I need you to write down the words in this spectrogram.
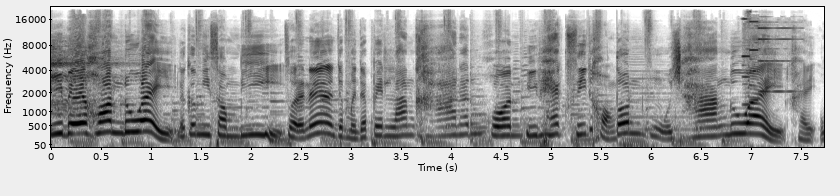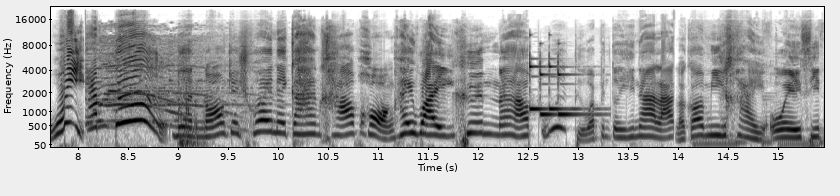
มีเบคอนด้วย แล้วก็มีซอมบี้ ส่วนอันนี้จะเหมือนจะเป็นร้านค้านะทุกคน มีแพ็กซิตของต้นหูช้างด้วยไข่อุ้ยแฮมสเตอร์เหมือนน้องจะช่วยในการค้าบของให้ไวขึ้นนะครับอุ๊ยถือว่าเป็นตัวที่น่ารัก แล้วก็มีไข่โอเอซิส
